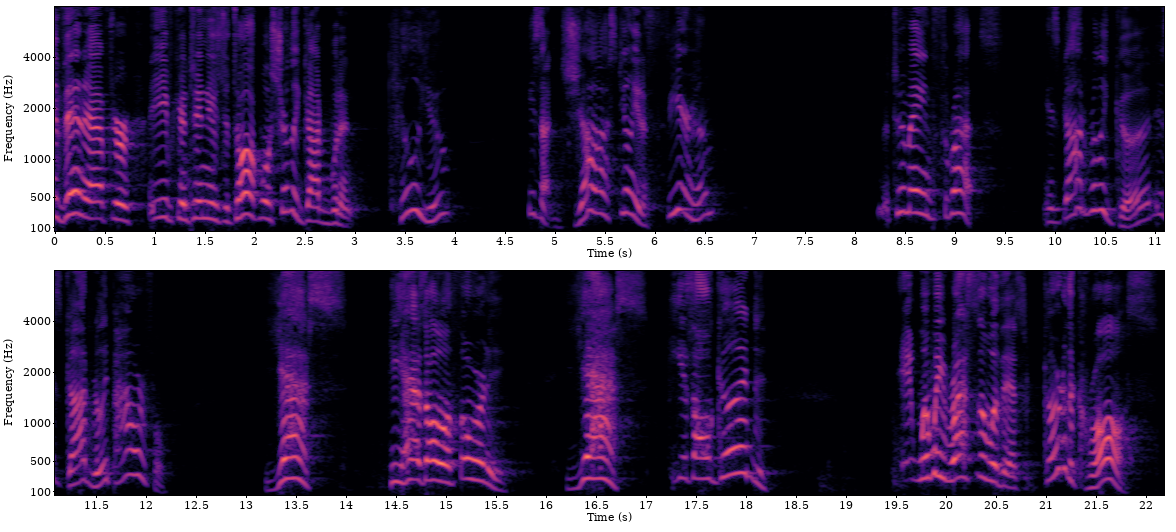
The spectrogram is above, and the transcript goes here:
And then after Eve continues to talk, well, surely God wouldn't kill you. He's not just. You don't need to fear him. The two main threats is God really good? Is God really powerful? Yes, he has all authority. Yes, He is all good. When we wrestle with this, go to the cross.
